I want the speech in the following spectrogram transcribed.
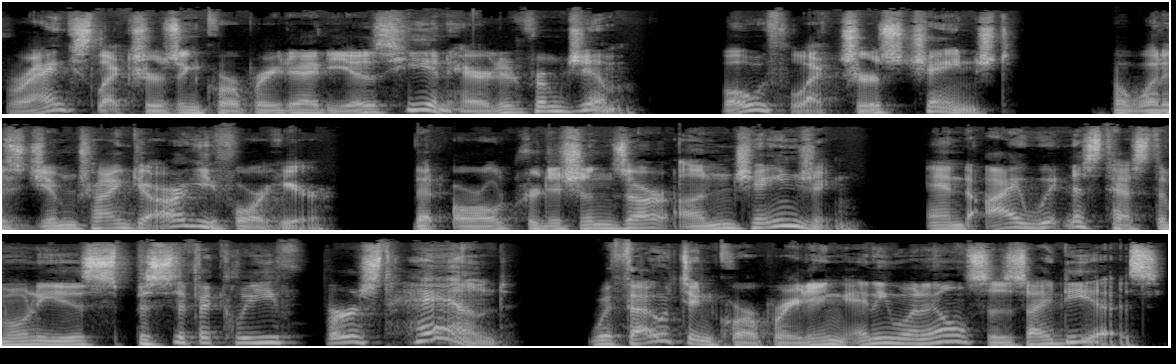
Frank's lectures incorporate ideas he inherited from Jim. Both lectures changed. But what is Jim trying to argue for here? That oral traditions are unchanging, and eyewitness testimony is specifically firsthand without incorporating anyone else's ideas.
